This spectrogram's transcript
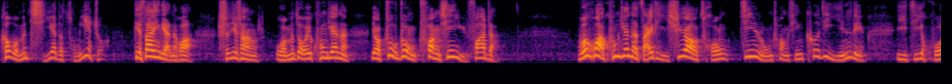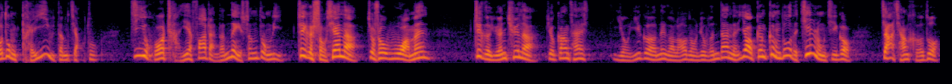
和我们企业的从业者。第三一点的话，实际上我们作为空间呢，要注重创新与发展。文化空间的载体需要从金融创新、科技引领以及活动培育等角度，激活产业发展的内生动力。这个首先呢，就说我们这个园区呢，就刚才有一个那个老总就文丹的，要跟更多的金融机构。加强合作，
